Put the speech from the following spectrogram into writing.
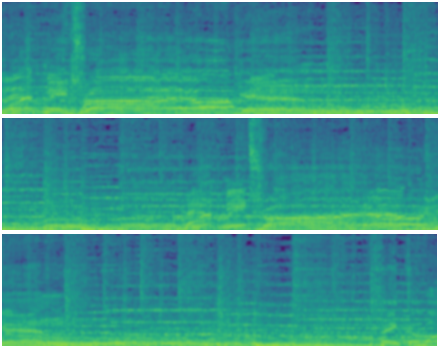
Let me try again. Let me try again. Think of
